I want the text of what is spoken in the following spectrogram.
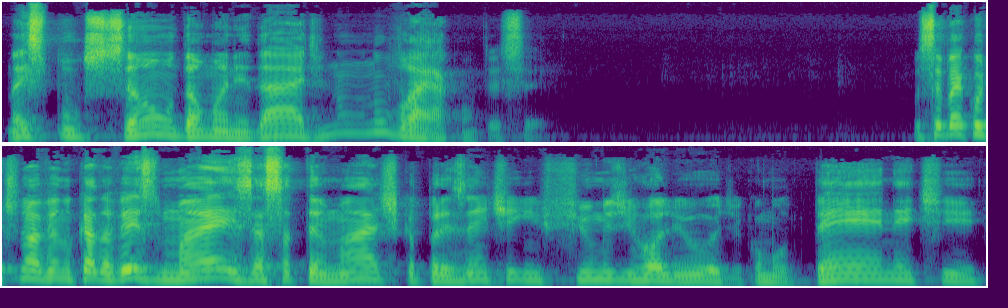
na expulsão da humanidade, não, não vai acontecer. Você vai continuar vendo cada vez mais essa temática presente em filmes de Hollywood, como Tenet,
